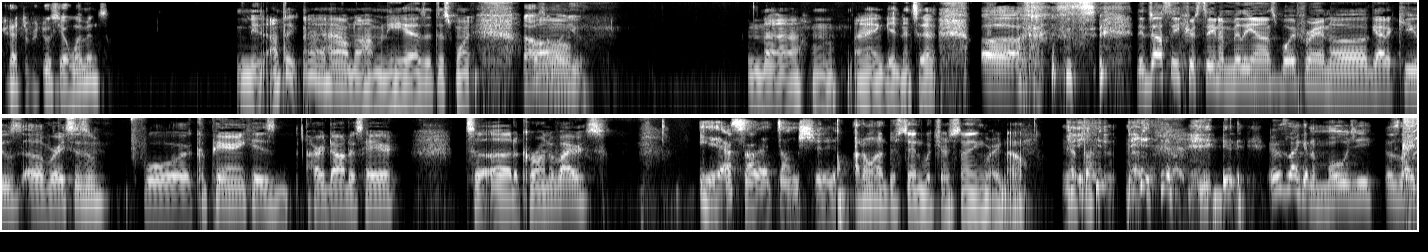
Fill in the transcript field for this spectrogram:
You had to reduce your women's. yeah, I think I don't know how many he has at this point. No, I was talking Um, about you. Nah, mm, I ain't getting into that. Uh, did y'all see Christina Milian's boyfriend uh got accused of racism for comparing his her daughter's hair to uh the coronavirus? Yeah, I saw that dumb shit. I don't understand what you're saying right now. I thought- it, it was like an emoji. It was like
